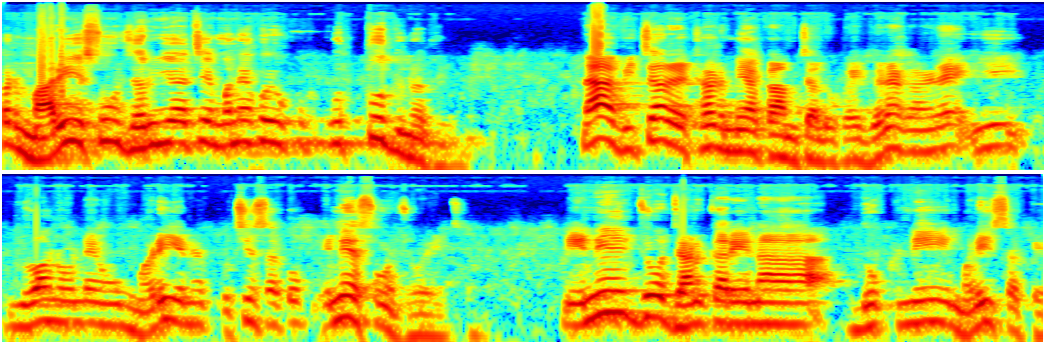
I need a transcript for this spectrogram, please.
પણ મારી શું જરૂરિયાત છે મને કોઈ પૂછતું જ નથી. ના વિચાર હેઠળ મેં આ કામ ચાલુ કર્યું. જેના કારણે એ યુવાનોને હું મળી અને પૂછી શકું એને શું જોઈએ છે. એને જો જાણકારી એના દુઃખની મળી શકે,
